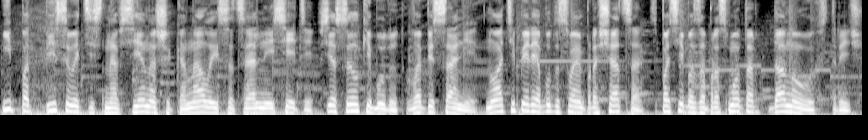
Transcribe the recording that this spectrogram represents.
и подписывайтесь на все наши каналы и социальные сети. Все ссылки будут в описании. Ну а теперь я буду с вами прощаться. Спасибо за просмотр. До новых встреч.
